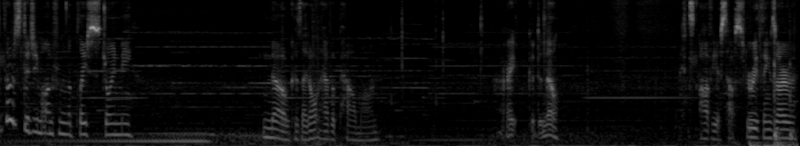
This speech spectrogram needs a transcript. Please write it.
Did those Digimon from the place join me? No, because I don't have a Palmon. Alright, good to know. It's obvious how screwy things are.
